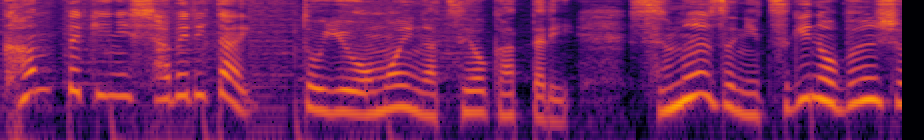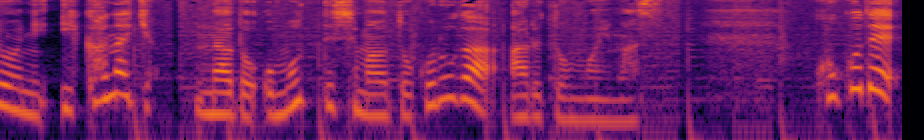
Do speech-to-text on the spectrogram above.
完璧に喋りたいという思いが強かったりスムーズに次の文章に行かなきゃなど思ってしまうところがあると思います。ここで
